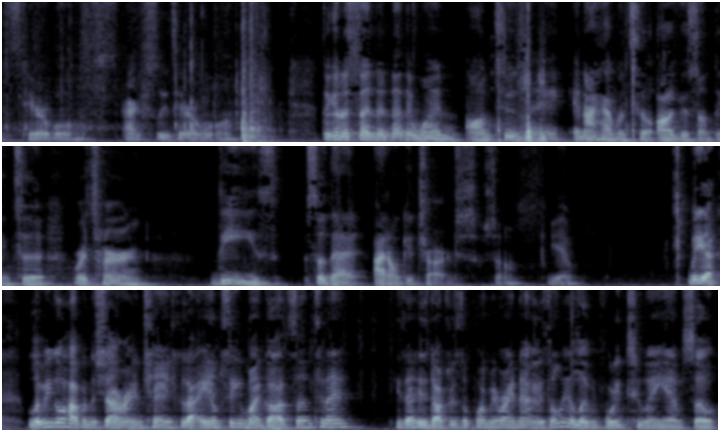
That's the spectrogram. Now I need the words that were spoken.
It's terrible. It's actually terrible. They're going to send another one on Tuesday, and I have until August something to return these so that I don't get charged. So, yeah. But yeah, let me go hop in the shower and change because I am seeing my godson today. He's at his doctor's appointment right now. It's only 11.42 a.m. So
